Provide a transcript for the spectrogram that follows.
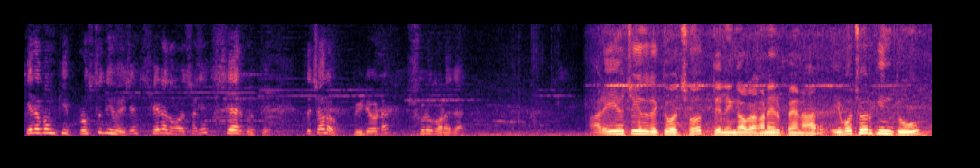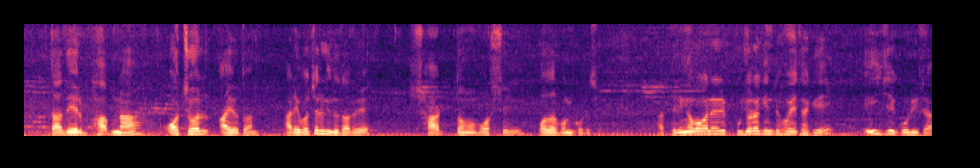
কীরকম কী প্রস্তুতি হয়েছে সেটা তোমাদের সঙ্গে শেয়ার করতে। তো চলো ভিডিওটা শুরু করা যাক। আর এই হচ্ছে কিন্তু দেখতে পাচ্ছ তেলেঙ্গা বাগানের ব্যানার। এবছর কিন্তু তাদের ভাবনা অচল আয়তন। আর এবছর কিন্তু তাদের ষাটতম বর্ষে পদার্পণ করেছে। আর তেলেঙ্গা বাগানের পুজোটা কিন্তু হয়ে থাকে এই যে গলিটা,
